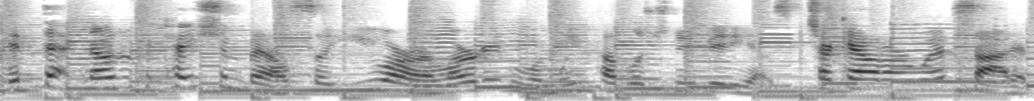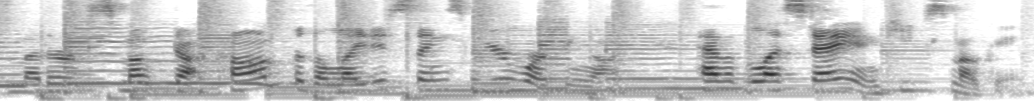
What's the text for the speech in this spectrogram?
Hit that notification bell so you are alerted when we publish new videos. Check out our website at motherofsmoke.com for the latest things we are working on. Have a blessed day and keep smoking.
